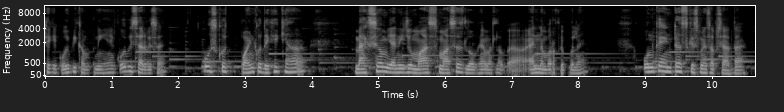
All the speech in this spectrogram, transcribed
ठीक है, कोई भी कंपनी है, कोई भी सर्विस है, वो उसको पॉइंट को देखे कि हाँ मैक्सिमम यानी जो मास मासेस लोग हैं मतलब एन नंबर ऑफ़ पीपल हैं, उनका इंटरेस्ट किसमें सबसे ज़्यादा है?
